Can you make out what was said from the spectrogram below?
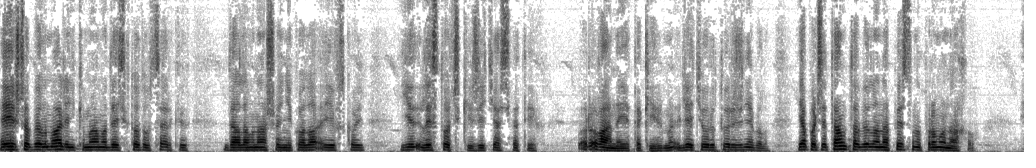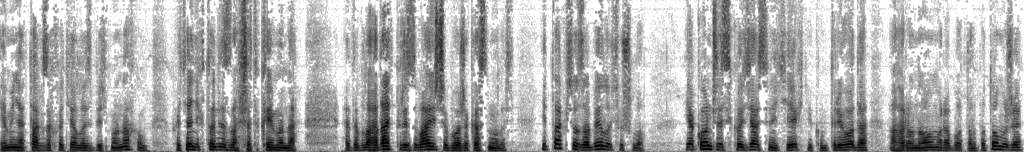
Я ще був маленький, мама десь хто-то в церкві дала в нашої Ніколаївської листочки життя святих. Рвані такі, літератури ж не було. Я почитав, там було написано про монахів. І мені так захотілося бути монахом, хоча ніхто не знав, що таке монах. Це благодать призиваюча Боже коснулась. І так все забилось, ушло. Я кончил хозяйственный техникум, три года агрономом работал, потом уже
